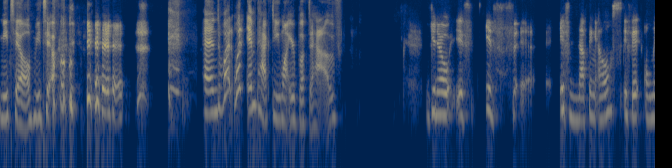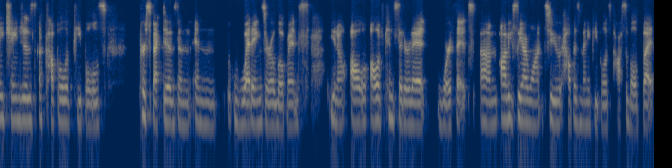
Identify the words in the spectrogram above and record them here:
me too me too and what what impact do you want your book to have? You know, if if if nothing else, if it only changes a couple of people's perspectives and and weddings or elopements, you know, I'll I'll have considered it worth it. Um, obviously, I want to help as many people as possible, but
